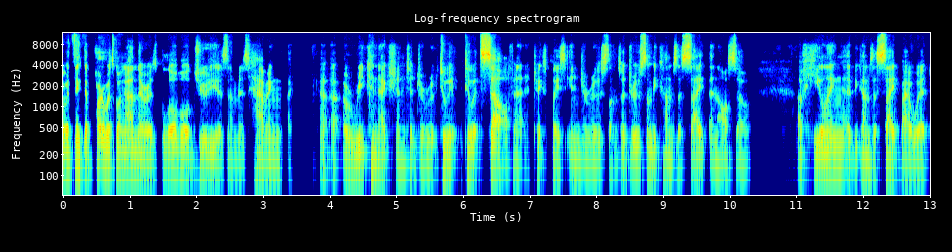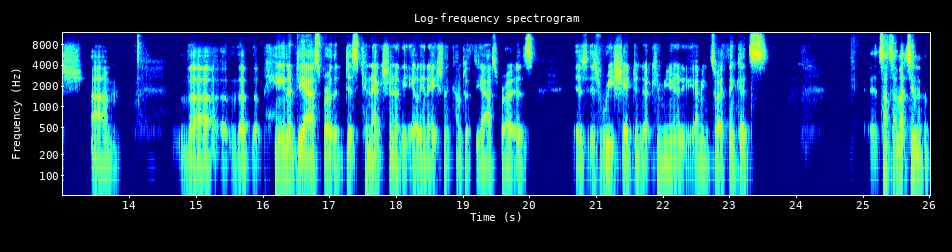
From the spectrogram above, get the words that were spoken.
would think that part of what's going on there is global Judaism is having a a, a- a reconnection to Jeru, to to itself, and it takes place in Jerusalem. So Jerusalem becomes a site then also of healing. It becomes a site by which um, the the the pain of diaspora, the disconnection or the alienation that comes with diaspora is is is reshaped into a community. I mean, so I think it's it's not, I'm not saying that the,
